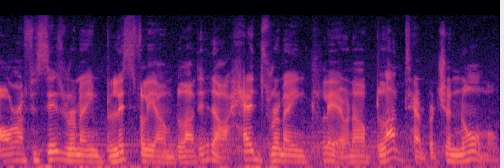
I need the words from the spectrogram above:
orifices remain blissfully unblooded, our heads remain clear, and our blood temperature normal.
